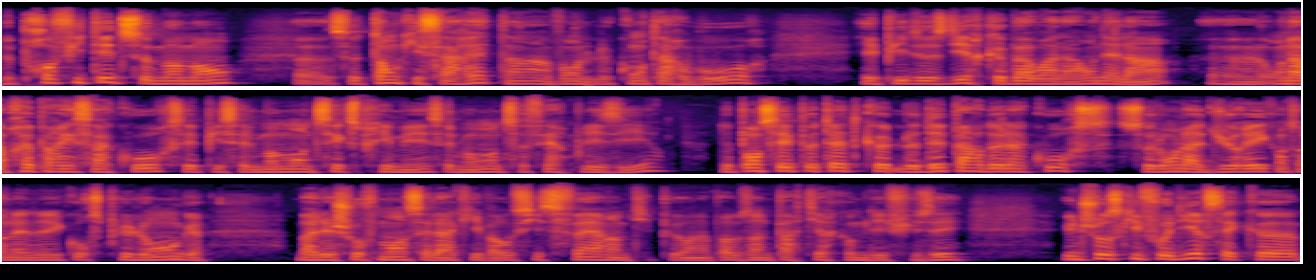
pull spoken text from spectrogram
de profiter de ce moment, euh, ce temps qui s'arrête hein, avant le compte à rebours, et puis de se dire que bah voilà, on est là, euh, on a préparé sa course, et puis c'est le moment de s'exprimer, c'est le moment de se faire plaisir. De penser peut-être que le départ de la course, selon la durée, quand on a des courses plus longues, bah, l'échauffement, c'est là qui va aussi se faire un petit peu, on n'a pas besoin de partir comme des fusées. Une chose qu'il faut dire, c'est que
